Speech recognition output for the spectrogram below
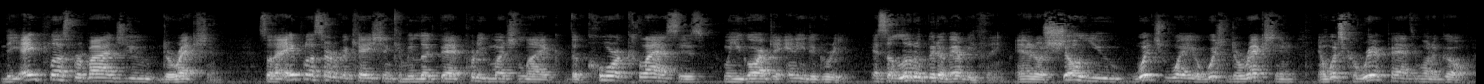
the A plus provides you direction. So the A plus certification can be looked at pretty much like the core classes when you go after any degree. It's a little bit of everything, and it'll show you which way or which direction and which career path you want to go.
